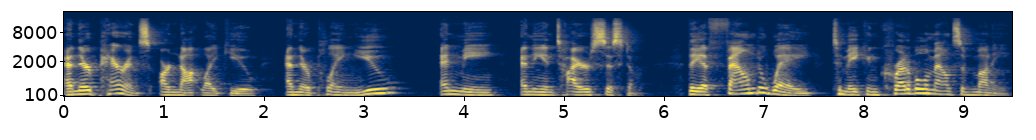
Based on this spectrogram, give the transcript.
And their parents are not like you. And they're playing you and me and the entire system. They have found a way to make incredible amounts of money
